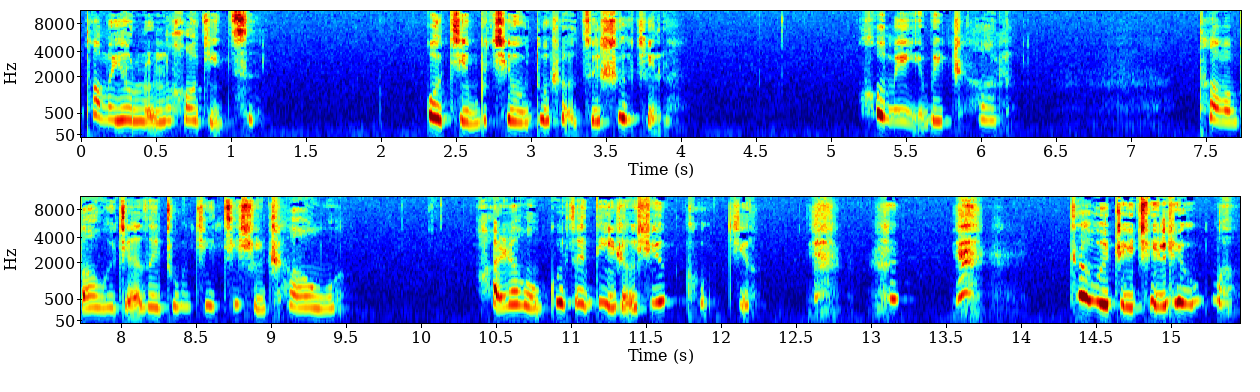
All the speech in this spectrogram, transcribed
他们又轮了好几次，我记不清有多少次射进来，后面也被插了。他们把我夹在中间，继续插我，还让我跪在地上学口叫。他们这群流氓！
